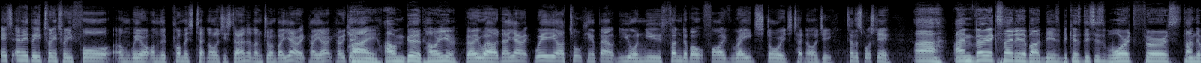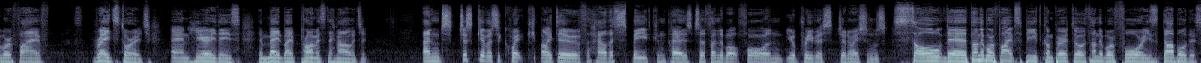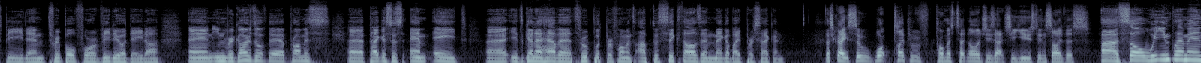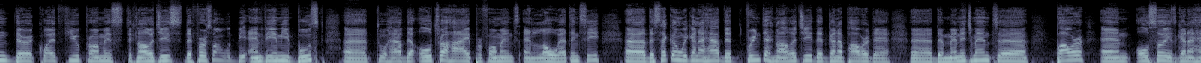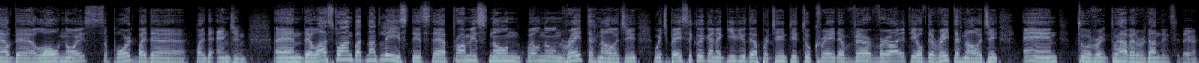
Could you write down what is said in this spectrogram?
It's NAB 2024, and we are on the Promise Technology stand, and I'm joined by Yarik. Hi, Yarik. How are you doing? Hi, I'm good. How are you? Very well. Now, Yarik, we are talking about your new Thunderbolt 5 RAID storage technology. Tell us what's new. Uh, I'm very excited about this because this is world first Thunderbolt 5 RAID storage, and here it is, made by Promise Technology. And just give us a quick idea of how the speed compares to Thunderbolt 4 and your previous generations. So the Thunderbolt 5 speed compared to Thunderbolt 4 is double the speed and triple for video data. And in regards of the Promise uh, Pegasus M8, uh, it's gonna have a throughput performance up to 6,000 megabyte per second. That's great. So, what type of Promise technology is actually used inside this? Uh, so we implement there are quite few Promise technologies. The first one would be NVMe Boost uh, to have the ultra high performance and low latency. Uh, the second we're gonna have the Green technology that's gonna power the uh, the management uh, power and also it's gonna have the low noise support by the by the engine. And the last one but not least is the promise known well-known RAID technology which basically gonna give you the opportunity to create a ver- variety of the RAID technology and to re- to have a redundancy there.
